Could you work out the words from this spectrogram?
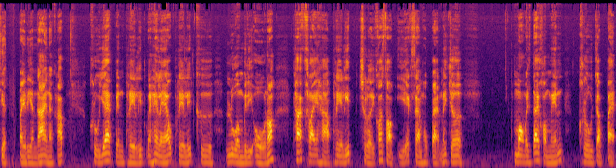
17 ไปเรียนได้นะครับ ครูแยกเป็นเพลย์ลิสต์ไว้ให้แล้วเพลย์ลิสต์คือรวมวิดีโอเนาะถ้าใครหาเพลย์ลิสต์เฉลยข้อสอบ EXAM 68 ไม่เจอ มองไปที่ใต้คอมเมนต์ครูจะแปะ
